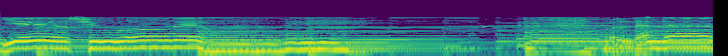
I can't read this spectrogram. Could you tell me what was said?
Yes, you were there with me. Well, and I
